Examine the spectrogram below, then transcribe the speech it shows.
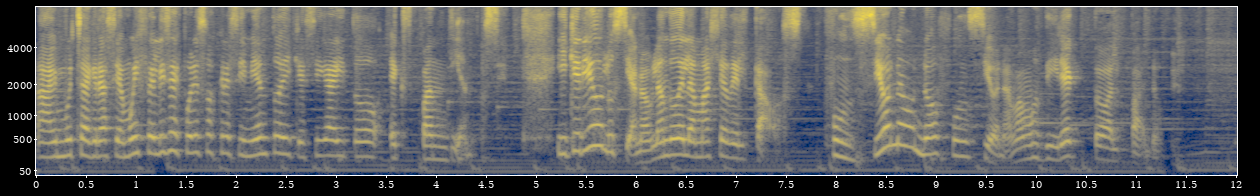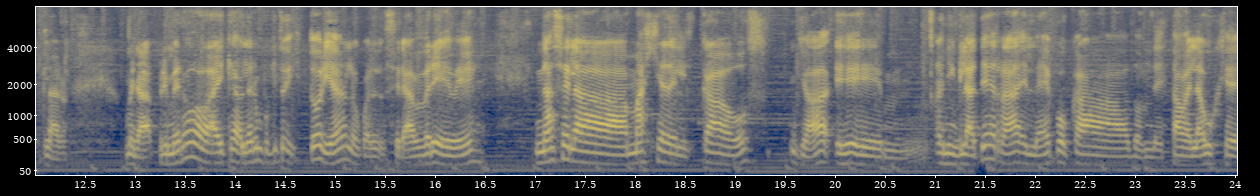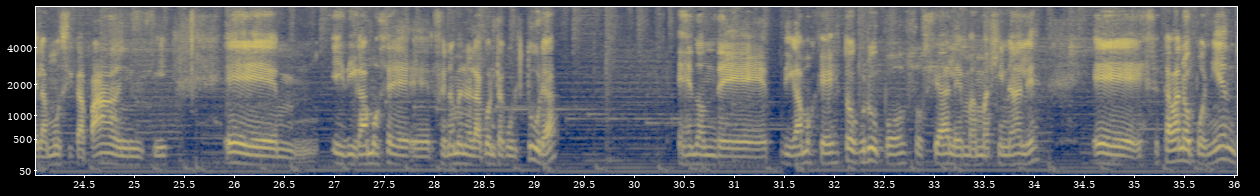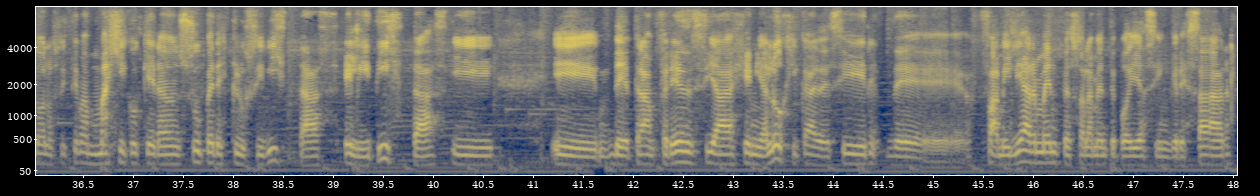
Ay, muchas gracias. Muy felices por esos crecimientos y que siga ahí todo expandiéndose. Y querido Luciano, hablando de la magia del caos, ¿funciona o no funciona? Vamos directo al palo. Claro. Mira, primero hay que hablar un poquito de historia, lo cual será breve nace la magia del caos, ya, eh, en Inglaterra, en la época donde estaba el auge de la música punk y, eh, digamos eh, el fenómeno de la contracultura, en donde digamos que estos grupos sociales más marginales se estaban oponiendo a los sistemas mágicos que eran súper exclusivistas, elitistas y de transferencia genealógica, es decir, de familiarmente solamente podías ingresar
